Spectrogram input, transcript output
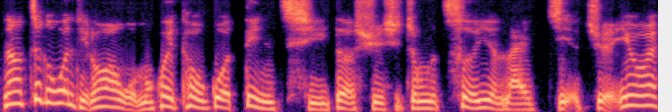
那这个问题的话，我们会透过定期的学习中的测验来解决，因为。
